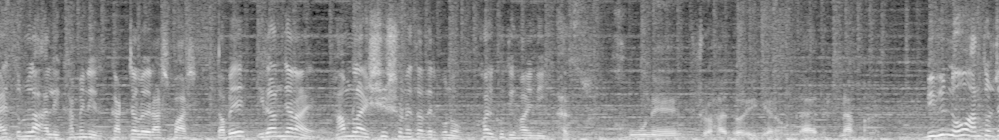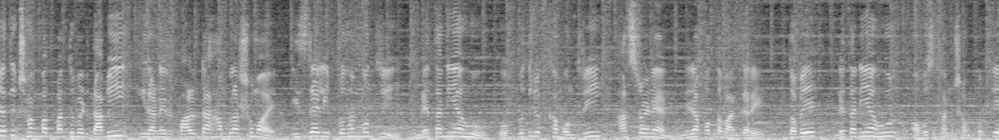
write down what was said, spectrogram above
আয়তুল্লাহ আলী খামেনির কার্যালয়ের আশপাশ। তবে ইরান জানায় হামলায় শীর্ষ নেতাদের কোনো ক্ষয়ক্ষতি হয়নি। বিভিন্ন আন্তর্জাতিক সংবাদ মাধ্যমের দাবি, ইরানের পাল্টা হামলার সময় ইসরায়েলি প্রধানমন্ত্রী নেতানিয়াহু ও প্রতিরক্ষা মন্ত্রী আশ্রয় নেন নিরাপত্তা বাঙ্গারে তবে নেতানিয়াহুর অবস্থান সম্পর্কে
